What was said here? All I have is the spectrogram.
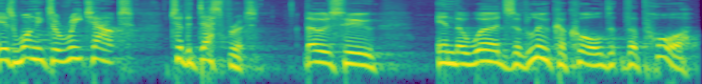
is wanting to reach out to the desperate, those who, in the words of Luke, are called the poor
